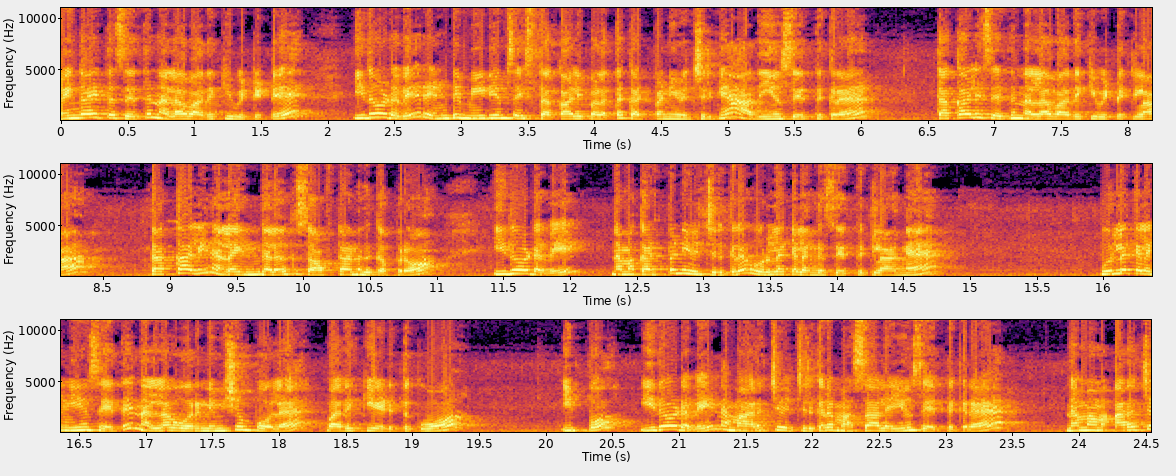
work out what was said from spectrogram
வெங்காயத்தை சேர்த்து நல்லா வதக்கி விட்டுட்டு இதோடவே ரெண்டு மீடியம் சைஸ் தக்காளி பழத்தை கட் பண்ணி வச்சிருக்கேன். அதையும் சேர்த்துக்கிறேன். தக்காளி சேர்த்து நல்லா வதக்கி விட்டுக்கலாம். தக்காளி நல்லா இந்த அளவுக்கு சாஃப்ட் அப்புறம் இதோடவே நம்ம கட் பண்ணி வச்சிருக்கிற உருளைக்கிழங்கு சேர்த்துக்கலாங்க. உருளைக்கிழங்கையும் சேர்த்து நல்லா ஒரு நிமிஷம் போல வதக்கி எடுத்துக்குவோம். இப்போ இதோடவே நம்ம அரைச்சி வச்சிருக்கிற மசாலையும் சேர்த்துக்கிறேன். நம்ம அரைச்ச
